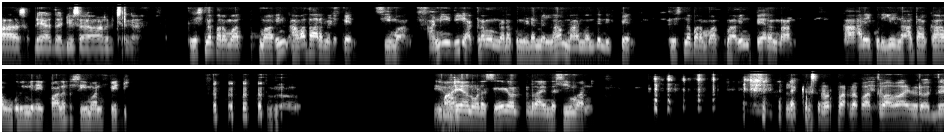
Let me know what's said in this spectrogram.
ஆஹ் அப்படியே அந்த நியூஸ் ஆரம்பிச்சிருக்க கிருஷ்ண பரமாத்மாவின் அவதாரம் எடுப்பேன். சீமான். அநீதி அக்கிரமம் நடக்கும் இடமெல்லாம் நான் வந்து நிற்பேன். கிருஷ்ண பரமாத்மாவின் பேரன் நான். காரைக்குடியில் நாதாக்கா ஒருங்கிணைப்பாளர் சீமான் பேட்டி. மாயானோட சேயோன்றா இந்த சீமான். இல்ல கிறிஸ்தவ பரமாத்மாவா இவர் வந்து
